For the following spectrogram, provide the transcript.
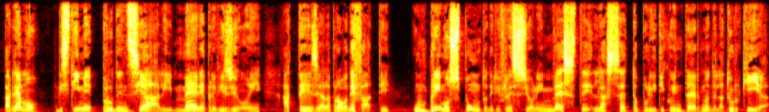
parliamo di stime prudenziali, mere previsioni, attese alla prova dei fatti, un primo spunto di riflessione investe l'assetto politico interno della Turchia,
